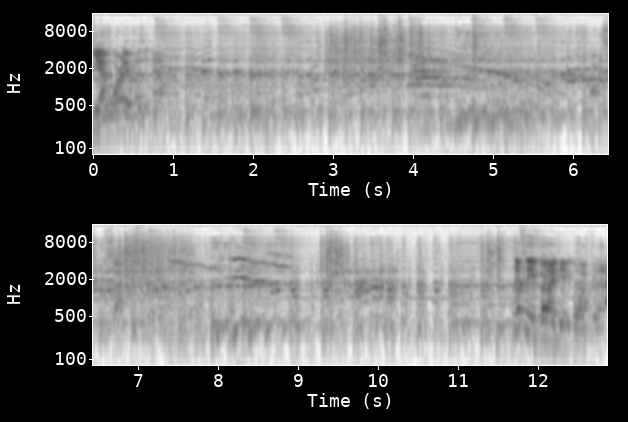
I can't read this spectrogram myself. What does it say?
Yeah, Wario has it now. Definitely a good idea to go after that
